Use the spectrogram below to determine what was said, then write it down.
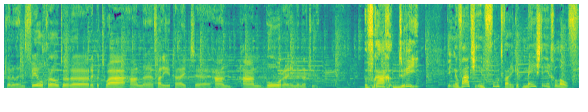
kunnen we een veel groter uh, repertoire aan variëteit aan, aanboren in de natuur. Vraag 3. De innovatie in food waar ik het meeste in geloof.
